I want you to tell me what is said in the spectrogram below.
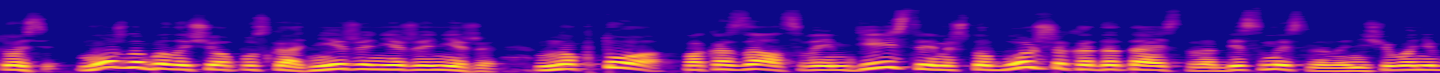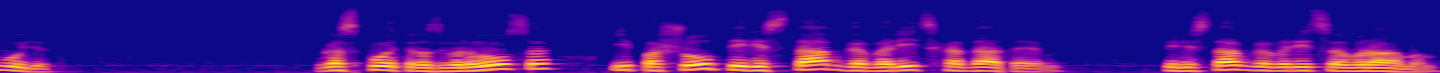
То есть можно было еще опускать ниже, ниже, ниже. Но кто показал своим действиями, что больше ходатайства бессмысленно, ничего не будет? Господь развернулся и пошел, перестав говорить с ходатаем, перестав говорить с Авраамом.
